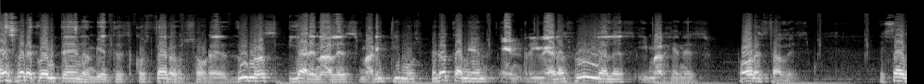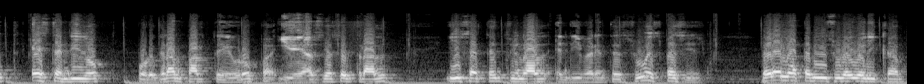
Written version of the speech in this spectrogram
Es frecuente en ambientes costeros, sobre dunas y arenales marítimos, pero también en riberas fluviales y márgenes forestales. Está extendido por gran parte de Europa y de Asia Central y Septentrional en diferentes subespecies, pero en la península ibérica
